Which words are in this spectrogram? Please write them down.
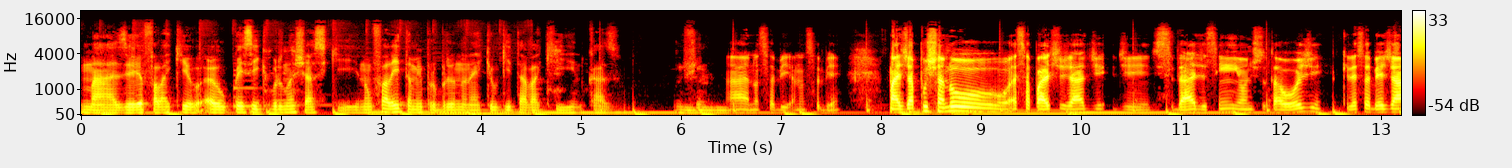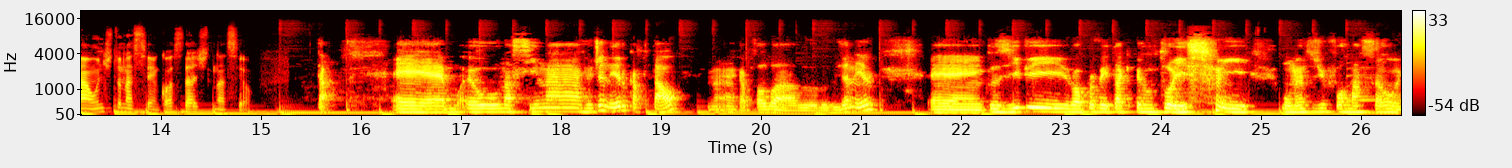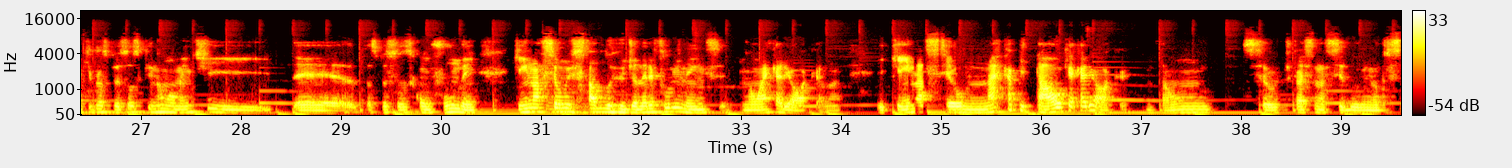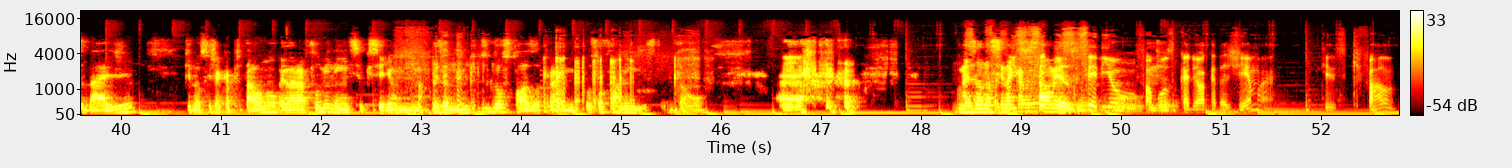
Mas eu ia falar que eu, eu pensei que o Bruno achasse que. Não falei também pro Bruno, né? Que o Gui tava aqui, no caso. Enfim. Ah, não sabia, não sabia. Mas já puxando essa parte já de, de, de cidade, assim, onde tu tá hoje, queria saber já onde tu nasceu, em qual cidade tu nasceu. É, eu nasci na Rio de Janeiro, capital, né, capital do, do Rio de Janeiro. É, inclusive, vou aproveitar que perguntou isso e momentos de informação aqui para as pessoas que normalmente é, as pessoas confundem. Quem nasceu no estado do Rio de Janeiro é fluminense, não é carioca, né? E quem nasceu na capital que é carioca. Então, se eu tivesse nascido em outra cidade que não seja capital, eu era fluminense, o que seria uma coisa muito desgostosa para mim, porque eu sou flamenguista. Então, Mas eu nasci na Isso- capital Isso mesmo. seria no o famoso carioca da gema? Que, que falam?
